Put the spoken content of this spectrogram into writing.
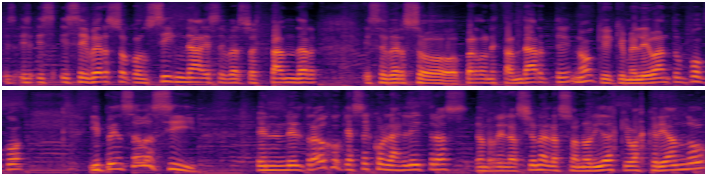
ese verso consigna, ese verso estándar ese verso, perdón, estandarte, ¿no? Que, me levanta un poco. Y pensaba si en el trabajo que haces con las letras en relación a las sonoridades que vas creando,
